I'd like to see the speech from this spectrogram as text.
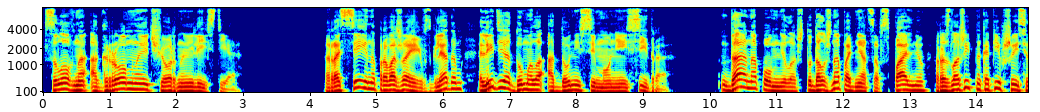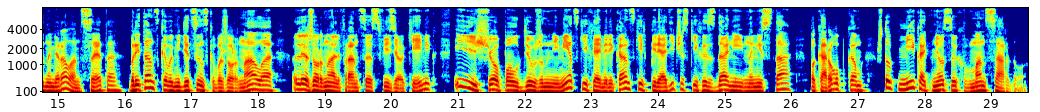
словно огромные черные листья. Рассеянно провожая их взглядом, Лидия думала о Доне Симоне Сидра. Да, она помнила, что должна подняться в спальню, разложить накопившиеся номера Ланцета, британского медицинского журнала, Ле Журналь Францесс Физиокемик и еще полдюжины немецких и американских периодических изданий на места, по коробкам, чтоб Мик отнес их в мансарду.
